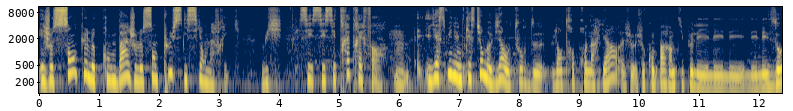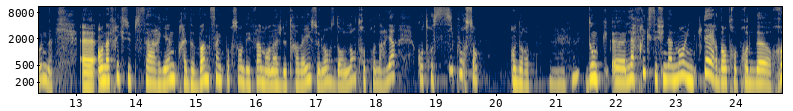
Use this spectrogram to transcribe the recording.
et je sens que le combat, je le sens plus ici en Afrique. Oui, c'est très très fort. Mm. Yasmine, une question me vient autour de l'entrepreneuriat. Je, compare un petit peu les, zones. Euh, en Afrique subsaharienne, près de 25% des femmes en âge de travailler se lancent dans l'entrepreneuriat contre 6% en Europe. Mm-hmm. Donc euh, l'Afrique, c'est finalement une terre d'entrepreneurs.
